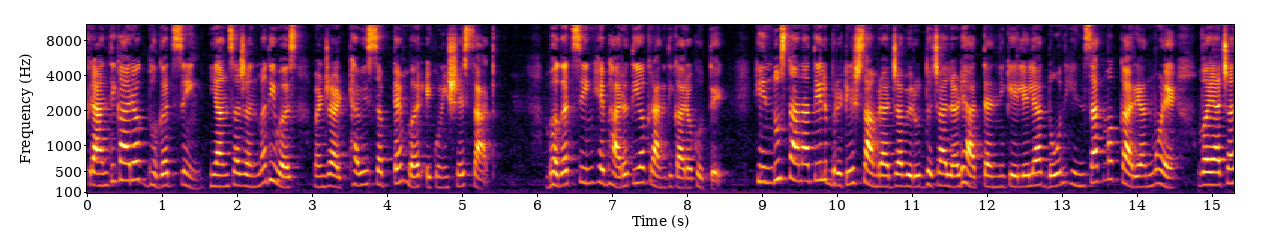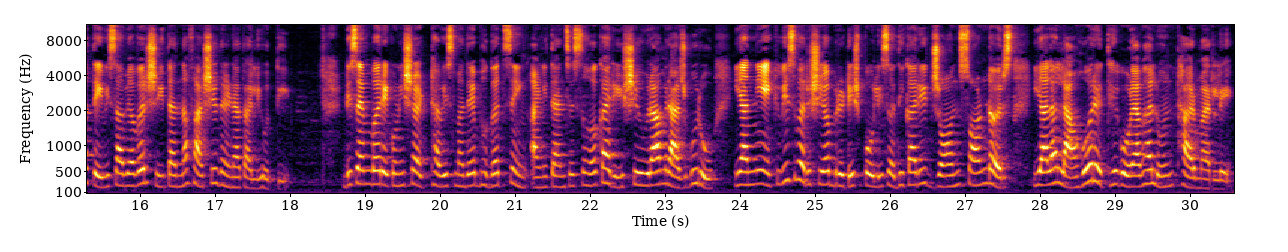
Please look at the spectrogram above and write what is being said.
क्रांतिकारक भगतसिंग यांचा जन्मदिवस म्हणजे अठ्ठावीस सप्टेंबर एकोणीसशे सात. भगतसिंग हे भारतीय क्रांतिकारक होते. हिंदुस्थानातील ब्रिटिश साम्राज्याविरुद्धच्या लढ्यात त्यांनी केलेल्या दोन हिंसात्मक कार्यांमुळे वयाच्या तेविसाव्या वर्षी त्यांना फाशी देण्यात आली होती. डिसेंबर एकोणीसशे अठ्ठावीसमध्ये भगतसिंग आणि त्यांचे सहकारी शिवराम राजगुरू यांनी एकवीस वर्षीय ब्रिटिश पोलीस अधिकारी जॉन सॉन्डर्स याला लाहोर येथे गोळ्या घालून ठार मारले.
